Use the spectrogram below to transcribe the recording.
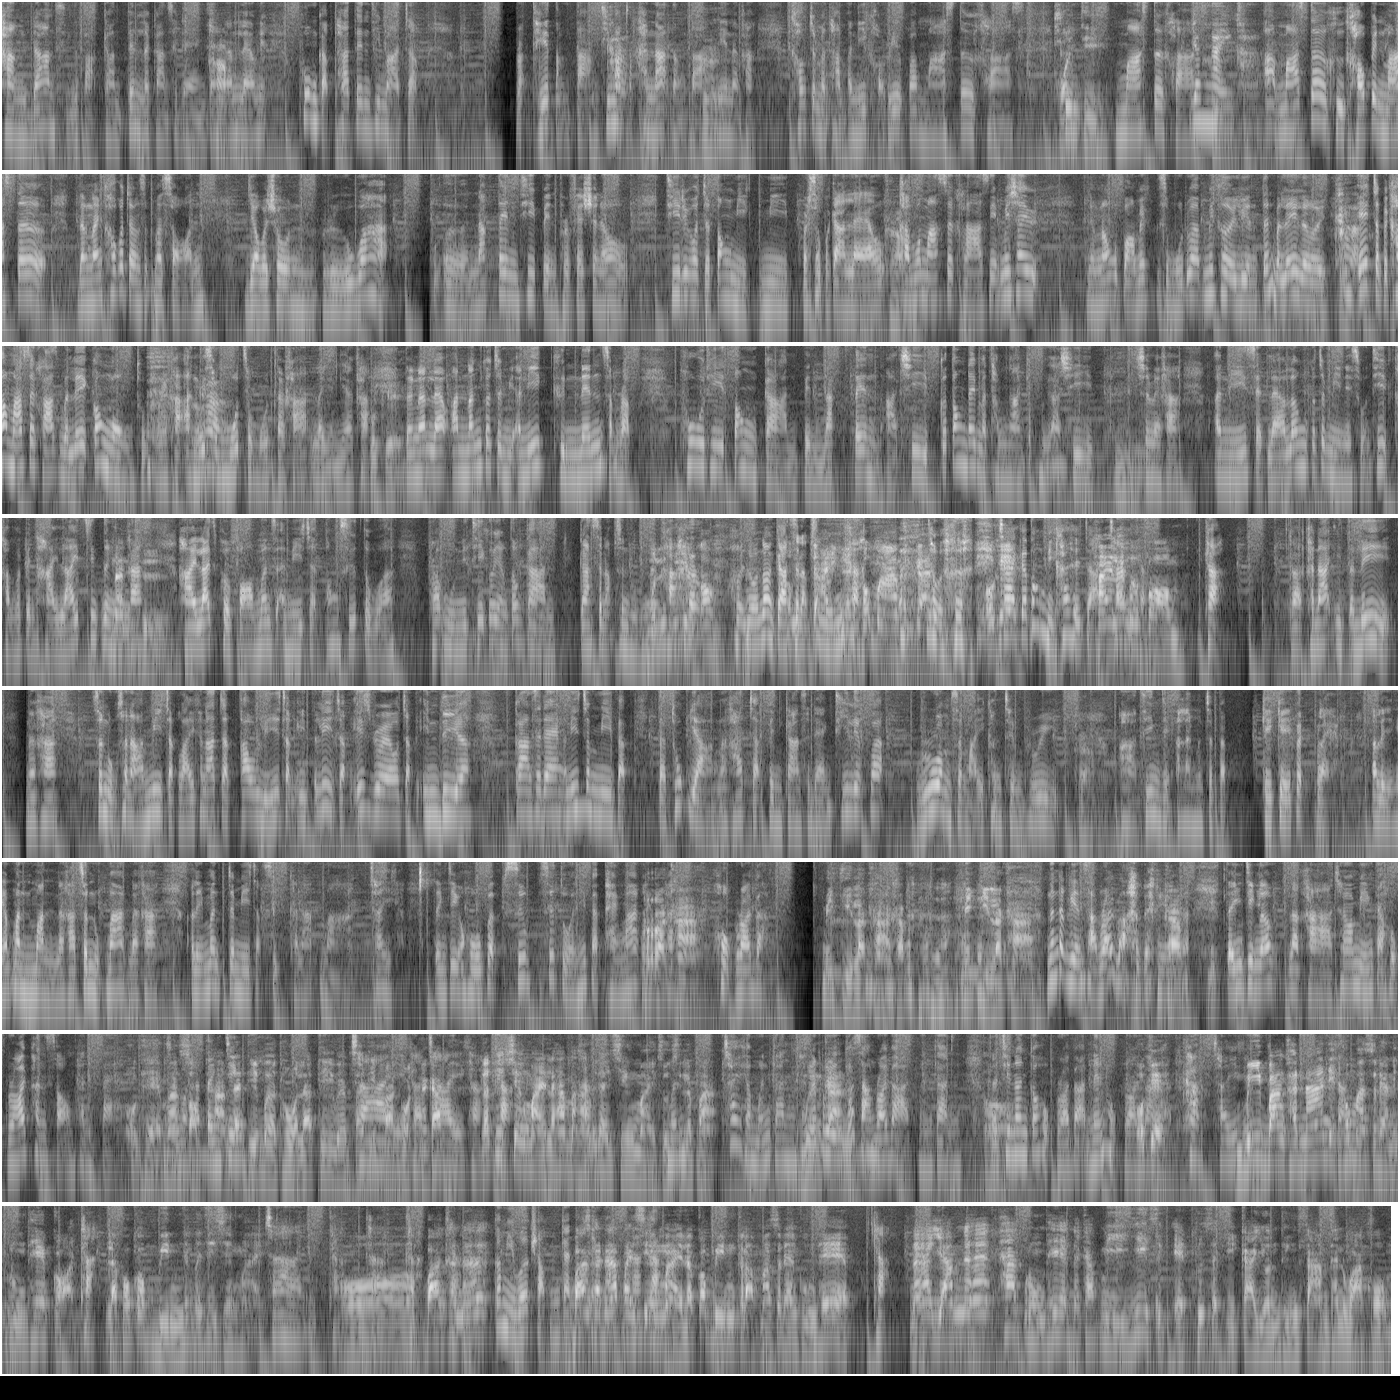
ทางด้านศิลปะการเต้นและการแสดงดังนั้นแล้วเนี่ยพุ่มกับท่าเต้นที่มาจาก ประเทศต่างๆ ที่มาจากคณะต่างค่ะๆเนี่ยนะคะเขาจะมาทำอันนี้เขาเรียกว่ามาสเตอร์คลาสขออีกทีมาสเตอร์คลาสยังไงคะอะมาสเตอร์คือเขาเป็นมาสเตอร์ดังนั้นเขาก็จะมาสอนเยาวชนหรือว่าเอ่อนักเต้นที่เป็น professional ที่เรียกว่าจะต้องมีมีประสบการณ์แล้วครับคำว่า master class เนี่ยไม่ใช่ อย่างน้องกระปอไม่สมมุติว่าไม่เคยเรียนเต้นบัลเล่ต์เลยค่ะเอ๊ะจะไปเข้า master class บัลเล่ต์ก็งงถูกไหมคะ อันนี้ค่ะสมมุติสมมุตินะคะ อะไรอย่างเงี้ยค่ะ โอเค ดังนั้นแล้วอันนั้นก็จะมีอันนี้คือเน้นสำหรับผู้ที่ต้องการเป็นนักเต้นอาชีพ ก็ต้องได้มาทำงานกับมืออาชีพใช่ไหมคะ อันนี้เสร็จแล้วแล้วมันก็จะมีในส่วนที่คำว่าเป็นไฮไลท์นิดนึงนะคะนั่นคือ ไฮไลท์ performance อันนี้จะต้องซื้อตั๋ว เพราะมูลนิธิก็ยังต้องการการสนับสนุนมูลนินะคะธิยังต้องยังต้องการสนับสนุนจ่ายเงินค่ะ เข้ามาเหมือนกัน โอเค ใช่ก็ต้องมีค่าใช้จ่ายไฮไลท์ใช่เพอค่ะร์ฟอร์ม ค่ะ กับคณะอิตาลีนะคะสนุกสนานมีจากหลายคณะจากเกาหลีจากอิตาลีจากอิสราเอลจากอินเดีย การแสดงอันนี้จะมีแบบแต่ทุกอย่างนะคะจะเป็นการแสดงที่เรียกว่าร่วมสมัย contemporary ครับอ่าที่จริงๆอะไรมันจะแบบเก๋ๆแปลกๆอะไรอย่างเงี้ยมันๆนะคะสนุกมากนะคะ อะไรมันจะมีจากสิบคณะมาใช่ค่ะ แต่จริงๆโอ้โหแบบซื้อซื้อตั๋วนี่แบบแพงมากเลยนะะราคา600 บาท มีกี่ราคาครับ มีกี่ราคา นั่นนักเรียน 300 บาทอะไรอย่างเงี้ครัยบแต่จริง ๆ แล้วราคาใช่ไหมมีตั้งแต่600 1 2 0 0 1,800โอเค มาใช่ไหสอบคะแต่ถามจริงได้ที่เบอร์โทรและที่เว็บไซต์ที่ใช่ปรากฏค่ะนะครับใช่ค่ะแล้วที่ค่ะเชียงใหม่แล้วฮะมหาวิทยาลัยเชียงใหม่ศูนย์ศิลปะ ใช่ค่ะ เหมือนกันเหมือนกันรียก็ 300 บาทเหมือนกัน แต่ที่นั่นก็ 600 บาท เน้น 600โอบาเคทค่ะใช้มีบางคณะเนี่ยค่ะเขามาแสดงในกรุงเทพก่อนค่ะแล้วเขาก็บินขึ้นไปที่เชียงใหม่ ใช่ค่ะโอ้ค่ะค่ะบางคณะก็มีเวิร์กช็อปเหมือนกัน บางคณะไปที่เชียงใหม่แล้วก็บินกลับมาแสดงกรุงเทพค่ะ นะฮะย้ำนะฮะถ้ากรุงเทพนะครับมี 21 พฤศจิกายนถึง 3 ธันวาคม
